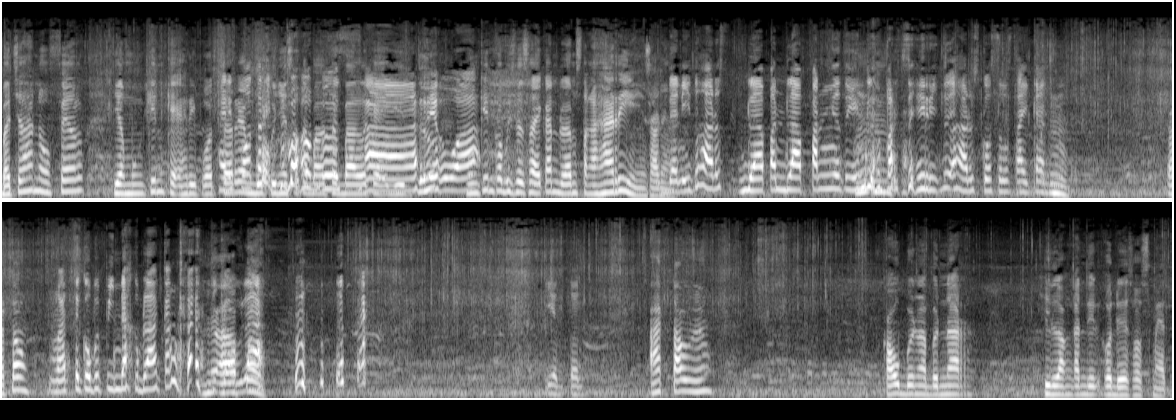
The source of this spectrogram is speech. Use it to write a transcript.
Bacalah novel yang mungkin kayak Harry Potter Harry yang Potter bukunya yang setebal-tebal bagus. kayak gitu. sekali, wah. mungkin kau bisa selesaikan dalam setengah hari misalnya. Dan itu harus 88 nya tuh yang 8 seri itu harus kau selesaikan. Hmm. atau? Mata kau berpindah ke belakang kan? Ya, kau apa? lah iya betul. Atau ya kau benar-benar hilangkan diri kau dari sosmed.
